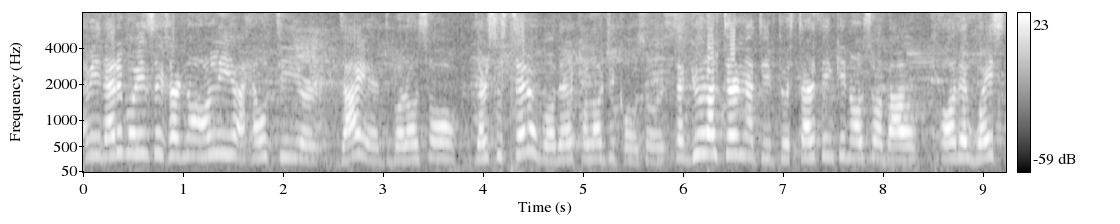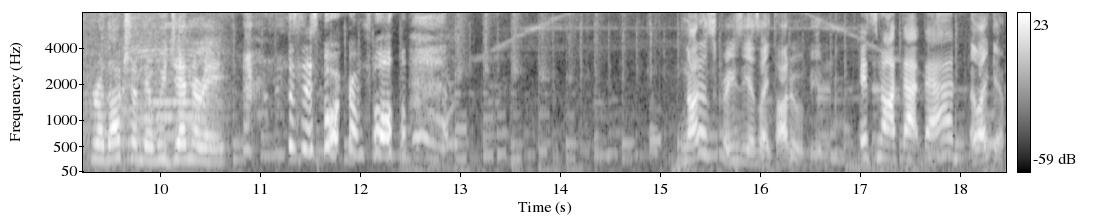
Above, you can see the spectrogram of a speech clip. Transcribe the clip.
I mean, edible insects are not only a healthier diet, but also they're sustainable, they're ecological. So it's a good alternative to start thinking also about all the waste production that we generate. this is horrible. Not as crazy as I thought it would be. It's not that bad. I like it.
